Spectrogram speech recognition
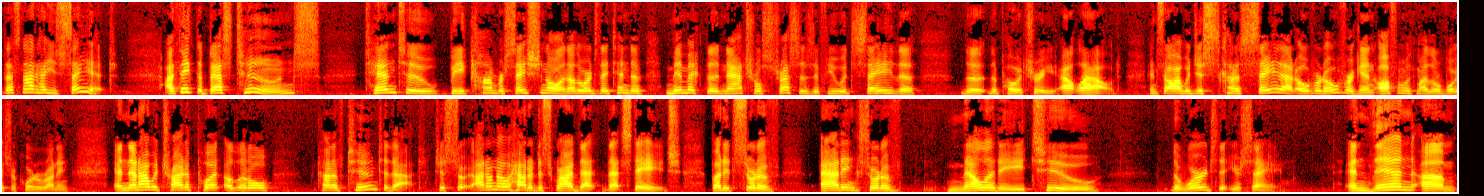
that's not how you say it. I think the best tunes tend to be conversational. In other words, they tend to mimic the natural stresses if you would say the, the, the poetry out loud. And so I would just kind of say that over and over again, often with my little voice recorder running. And then I would try to put a little kind of tune to that. Just so, I don't know how to describe that, that stage, but it's sort of adding sort of melody to the words that you're saying. And then um,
